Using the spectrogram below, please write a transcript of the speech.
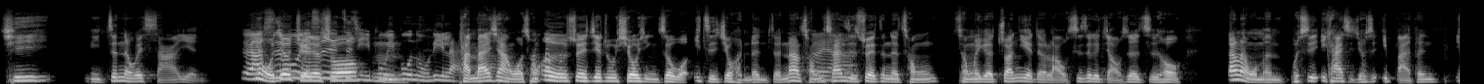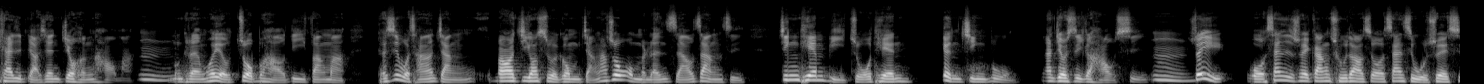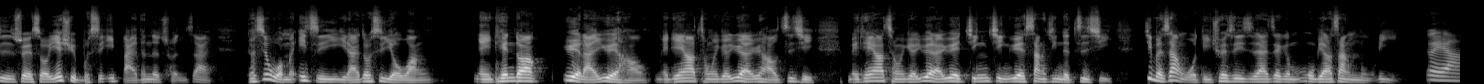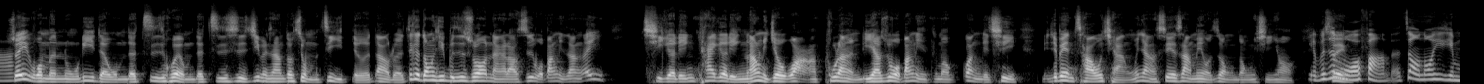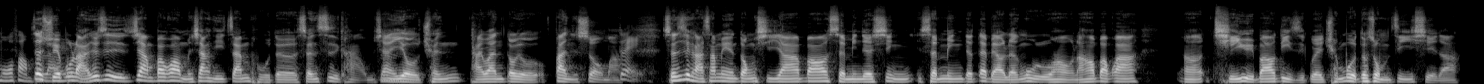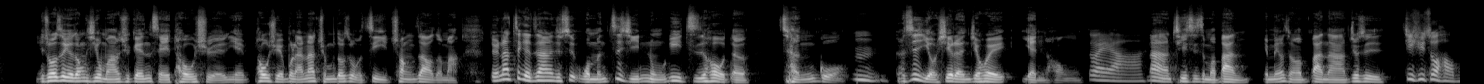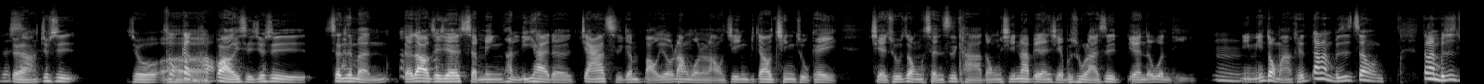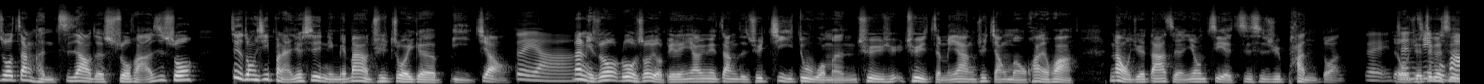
其实你真的会傻眼。对啊，因为我就觉得说嗯自己一步一步努力来的。坦白讲，我从 二十岁接触修行之后，我一直就很认真。那从三十岁真的从成为一个专业的老师这个角色之后，当然我们不是一开始就是一百分，一开始表现就很好嘛。嗯我们嗯，可能会有做不好的地方嘛。可是我常常讲，包括技工师傅跟我们讲，他说我们人只要这样子，今天比昨天更进步，那就是一个好事。嗯，所以我三十岁刚出道的时候，三十五岁、四十岁的时候，也许不是一百分的存在，可是我们一直以来都是有往每天都要越来越好，每天要成为一个越来越好自己，每天要成为一个越来越精进、越上进的自己。基本上，我的确是一直在这个目标上努力。对啊，所以，我们努力的，我们的智慧、我们的知识，基本上都是我们自己得到的。这个东西不是说哪个老师我帮你让哎起个零开个零，然后你就哇突然很厉害，说我帮你什么灌个气，你就变超强。我想世界上没有这种东西哦。也不是模仿的，这种东西已经模仿不这来的学不来，就是像包括我们象棋占卜的神士卡，我们现在也有全台湾都有贩售嘛。，嗯对，神士卡上面的东西啊，包括神明的姓、神明的代表人物哦，然后包括呃祈语，包括弟子规，全部都是我们自己写的啊。你说这个东西我们要去跟谁偷学，也偷学不来，那全部都是我自己创造的嘛。对，那这个当然就是我们自己努力之后的成果。嗯，可是有些人就会眼红，对啊，那其实怎么办？也没有怎么办啊，就是继续做好我们的事。对啊，就是就做更好呃、不好意思，就是深圳门得到这些神明很厉害的加持跟保佑，让我的脑筋比较清楚，可以写出这种神似卡的东西。那别人写不出来是别人的问题，嗯，你你懂吗？可是当然不是这种，当然不是说这样很自傲的说法，而是说这个东西本来就是你没办法去做一个比较。对啊，那你说，如果说有别人要因为这样子去嫉妒我们，去去去怎么样，去讲我们坏话，那我觉得大家只能用自己的知识去判断。对，对我真觉得这个是。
